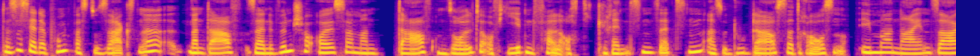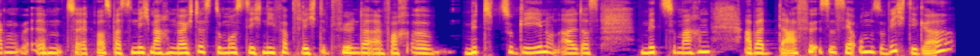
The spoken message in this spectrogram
Das ist ja der Punkt, was du sagst, ne? Man darf seine Wünsche äußern, man darf und sollte auf jeden Fall auch die Grenzen setzen. Also du darfst da draußen immer Nein sagen ähm, zu etwas, was du nicht machen möchtest. Du musst dich nie verpflichtet fühlen, da einfach äh, mitzugehen und all das mitzumachen. Aber dafür ist es ja umso wichtiger,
